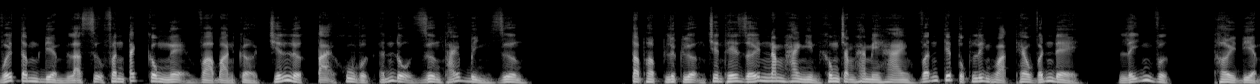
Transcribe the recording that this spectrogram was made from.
với tâm điểm là sự phân tách công nghệ và bàn cờ chiến lược tại khu vực Ấn Độ Dương-Thái Bình Dương. Tập hợp lực lượng trên thế giới năm 2022 vẫn tiếp tục linh hoạt theo vấn đề, lĩnh vực, thời điểm,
